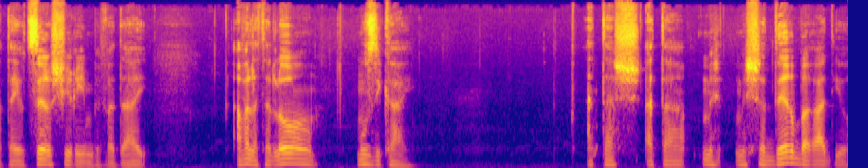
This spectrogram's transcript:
אתה יוצר שירים בוודאי, אבל אתה לא מוזיקאי. אתה, ש- אתה משדר ברדיו,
